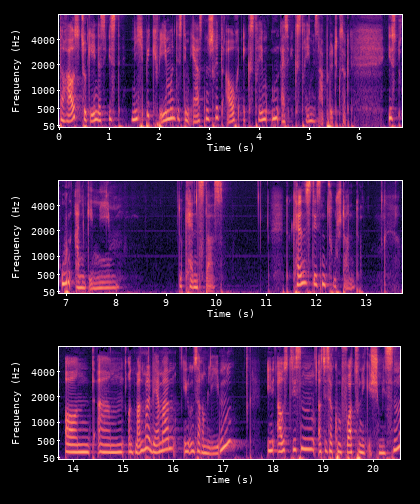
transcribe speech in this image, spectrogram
da rauszugehen, das ist nicht bequem und ist im ersten Schritt auch extrem, un also extrem ist auch blöd gesagt, ist unangenehm. Du kennst das. Du kennst diesen Zustand. Und, ähm, und manchmal wäre man in unserem Leben in, aus, diesem, aus dieser Komfortzone geschmissen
